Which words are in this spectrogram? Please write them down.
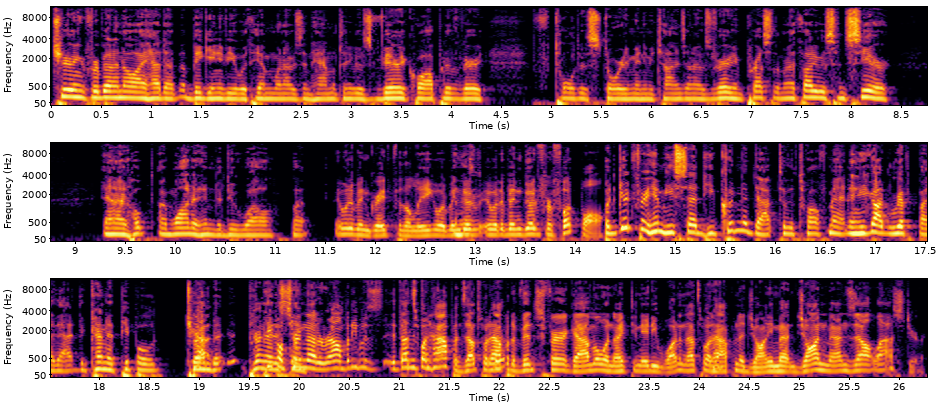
cheering for a bit. I know I had a, a big interview with him when I was in Hamilton. He was very cooperative, very told his story many, many times, and I was very impressed with him. And I thought he was sincere, and I hoped I wanted him to do well, but. It would have been great for the league. It would have been good. It would have been good for football. But good for him. He said he couldn't adapt to the 12th man, and he got ripped by that. The kind of people turned, Yeah, it- turned People it as saying- turn that around, but he was. That's what happens. That's what happened to Vince Ferragamo in 1981, and that's what happened to Johnny Man- John Manziel last year.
